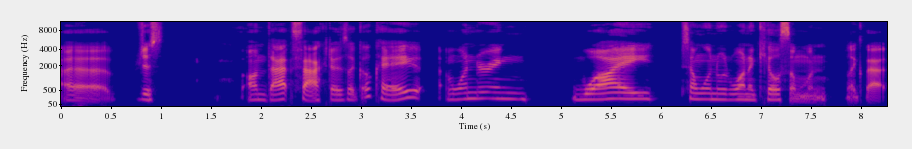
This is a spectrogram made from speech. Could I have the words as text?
uh, just on that fact, I was like, okay, I'm wondering why someone would want to kill someone like that.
